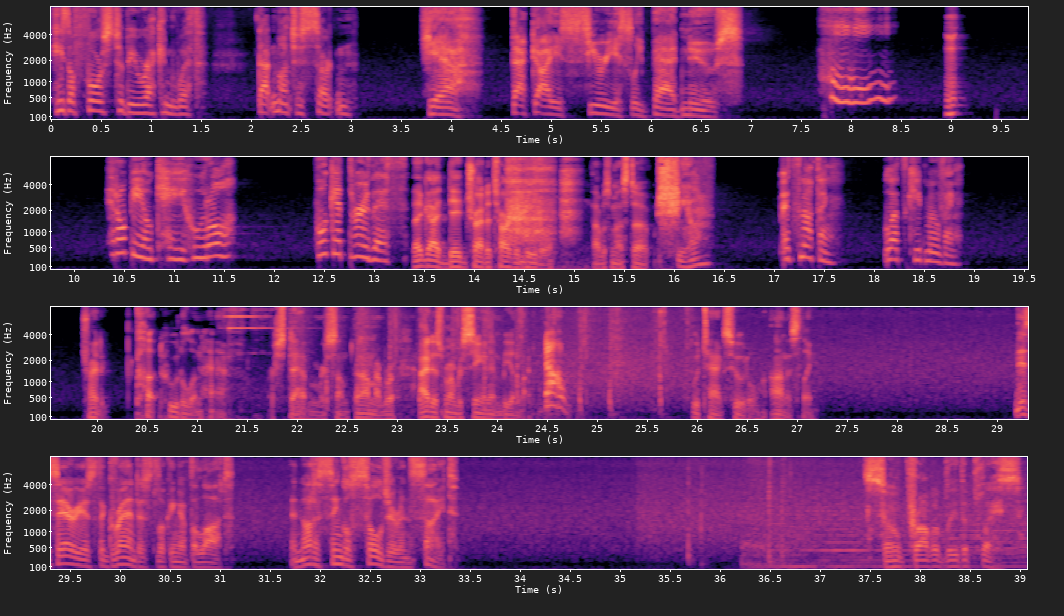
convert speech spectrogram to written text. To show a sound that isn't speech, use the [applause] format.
He's a force to be reckoned with. That much is certain. Yeah, that guy is seriously bad news. [laughs] Mm. It'll be okay, Hootle. We'll get through this. That guy did try to target Hootle. That was messed up. Shionne? It's nothing. Let's keep moving. Try to cut Hootle in half. Or stab him or something. I don't remember. I just remember seeing him being like, No! Who attacks Hootle, honestly. This area is the grandest looking of the lot. And not a single soldier in sight. So probably the place.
